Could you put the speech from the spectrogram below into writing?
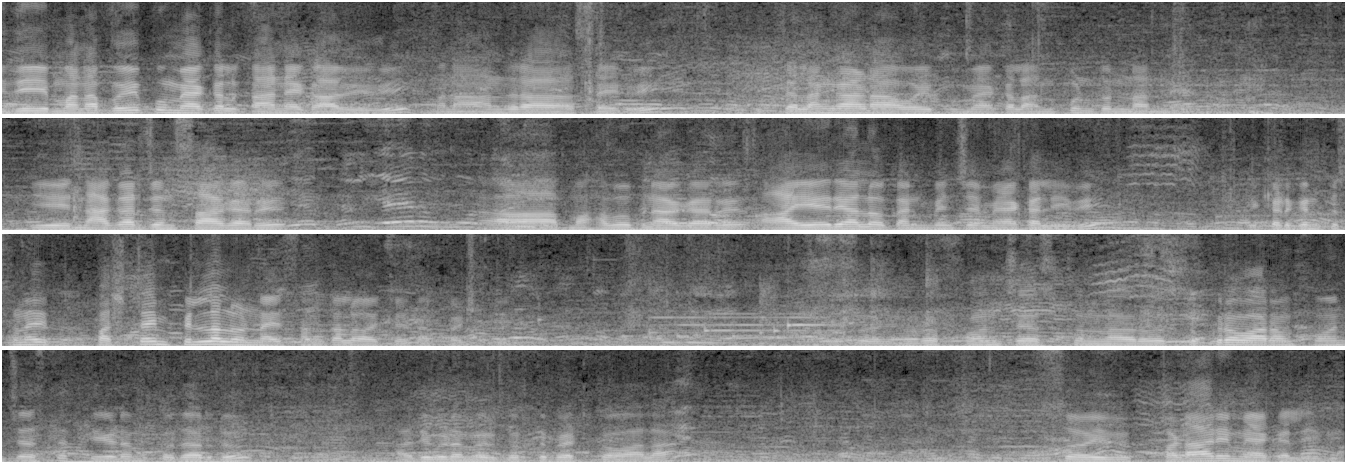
ఇది మన వైపు మేకలు కానే కావు ఇవి. మన ఆంధ్ర సైడ్వి. తెలంగాణ వైపు మేకలు అనుకుంటున్నాను నేను. ఈ నాగార్జున సాగర్ ఆ మహబూబ్ నగర్ ఆ ఏరియాలో కనిపించే మేకలు ఇవి. ఇక్కడ కనిపిస్తున్నాయి. ఫస్ట్ టైం పిల్లలు ఉన్నాయి సంతలో వచ్చేటప్పటికి. సో ఎవరో ఫోన్ చేస్తున్నారు. శుక్రవారం ఫోన్ చేస్తే తీయడం కుదరదు. అది కూడా మీరు గుర్తుపెట్టుకోవాలా? సో ఇవి పడారి మేకలు ఇవి.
